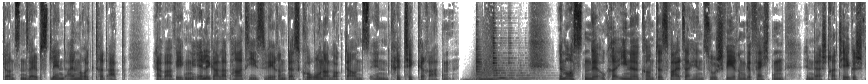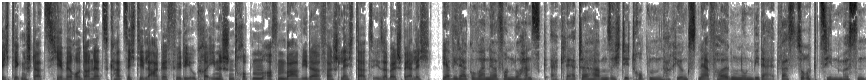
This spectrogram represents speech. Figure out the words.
Johnson selbst lehnt einen Rücktritt ab. Er war wegen illegaler Partys während des Corona-Lockdowns in Kritik geraten. Im Osten der Ukraine kommt es weiterhin zu schweren Gefechten. In der strategisch wichtigen Stadt Sjeverodonetsk hat sich die Lage für die ukrainischen Truppen offenbar wieder verschlechtert. Isabel Spärlich. Ja, wie der Gouverneur von Luhansk erklärte, haben sich die Truppen nach jüngsten Erfolgen nun wieder etwas zurückziehen müssen.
